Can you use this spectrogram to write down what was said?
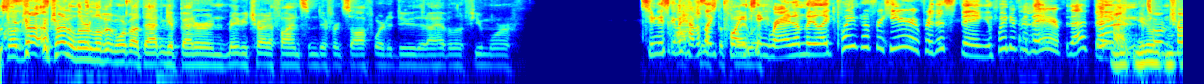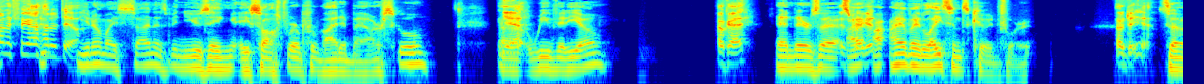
so I'm, try, I'm trying to learn a little bit more about that and get better, and maybe try to find some different software to do that I have a few more. Soon he's going to have us like Options to play pointing randomly, like point over here for this thing and point over there for that thing. Yeah, you that's know, what I'm trying to figure out how to do. You know, my son has been using a software provided by our school. Uh, Yeah. WeVideo. Okay. And there's a, It's pretty good. I have a license code for it. Oh, do you? So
